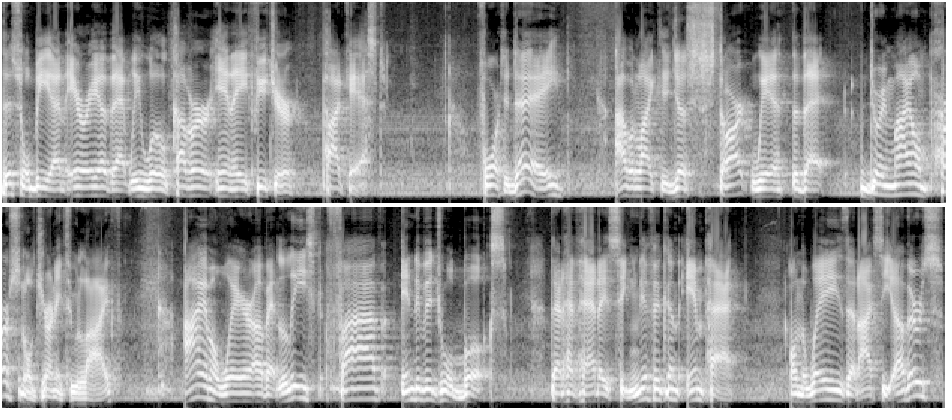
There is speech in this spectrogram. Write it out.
This will be an area that we will cover in a future podcast. For today, I would like to just start with that during my own personal journey through life, I am aware of at least five individual books that have had a significant impact on the ways that I see others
